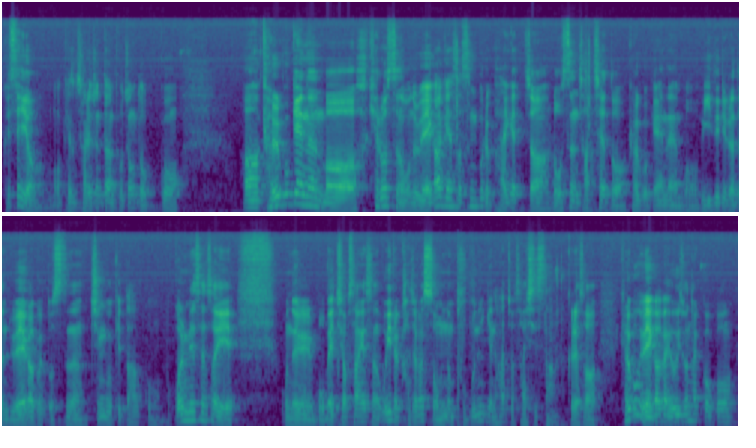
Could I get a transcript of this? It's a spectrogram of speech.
글쎄요, 뭐 계속 잘해준다는 보장도 없고, 어, 결국에는 뭐 캐롯은 오늘 외곽에서 승부를 봐야겠죠. 로슨 자체도 결국에는 뭐 미들이라든지 외곽을 또 쓰는 친구기도 하고, 뭐 골밑에서의 오늘 뭐 매치업 상에서는 우위를 가져갈 수 없는 부분이긴 하죠, 사실상. 그래서 결국 외곽에 의존할 거고,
